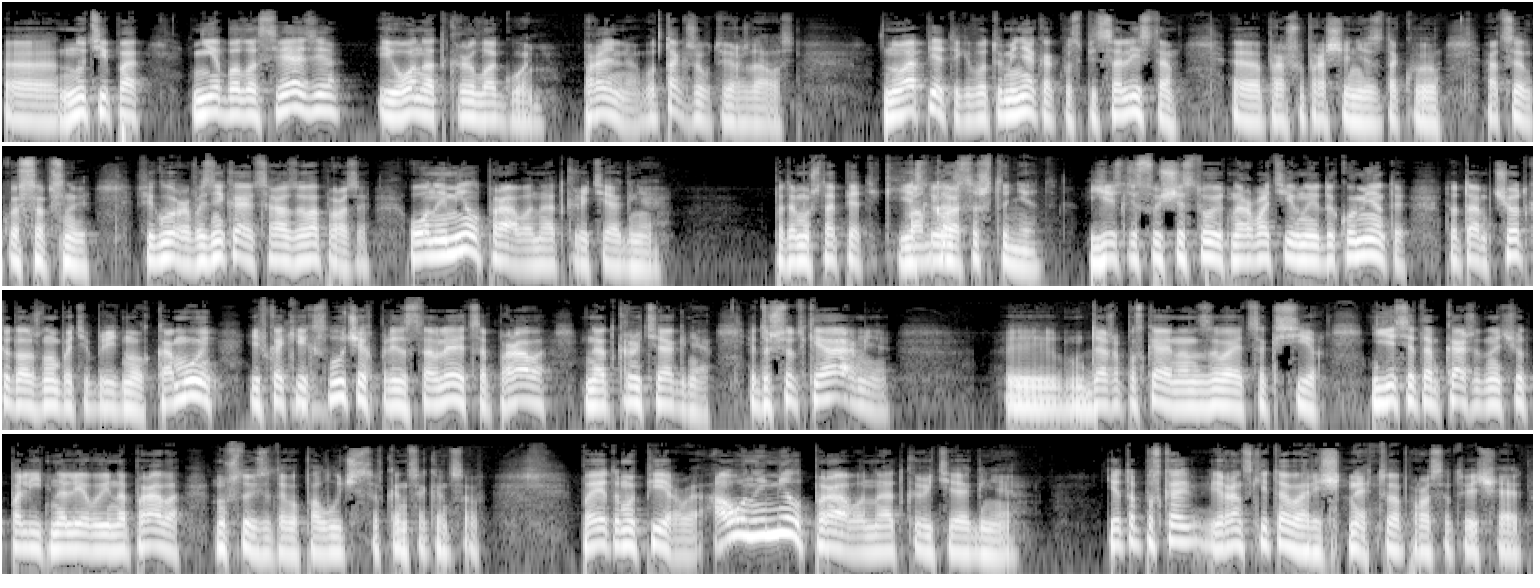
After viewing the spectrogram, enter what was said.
Э, ну типа не было связи, и он открыл огонь. Правильно? Вот так же утверждалось. Но опять-таки, вот у меня, как у специалиста, э, прошу прощения за такую оценку собственной фигуры, возникают сразу вопросы. Он имел право на открытие огня? Потому что, опять-таки, если Вам кажется, вас, что нет. Если существуют нормативные документы, то там четко должно быть определено, кому и в каких случаях предоставляется право на открытие огня. Это все-таки армия даже пускай она называется КСИР, если там каждый начнет палить налево и направо, ну что из этого получится в конце концов? Поэтому первое. А он имел право на открытие огня? Это пускай иранские товарищи на этот вопрос отвечают.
